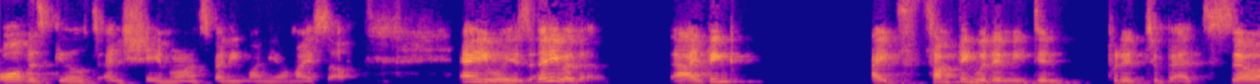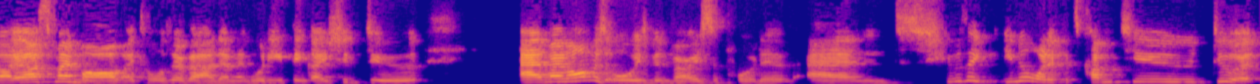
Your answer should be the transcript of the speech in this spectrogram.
All this guilt and shame around spending money on myself. Anyways, anyway, I think I something within me didn't put it to bed. So I asked my mom. I told her about it. I'm like, what do you think I should do? And my mom has always been very supportive. And she was like, you know what, if it's come to you, do it.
